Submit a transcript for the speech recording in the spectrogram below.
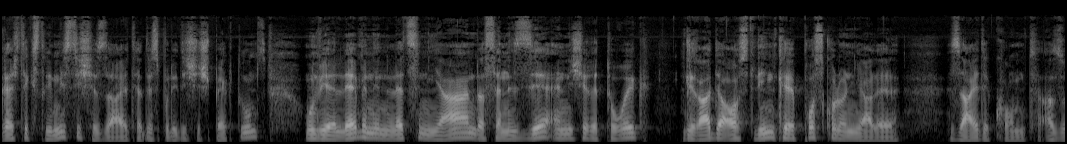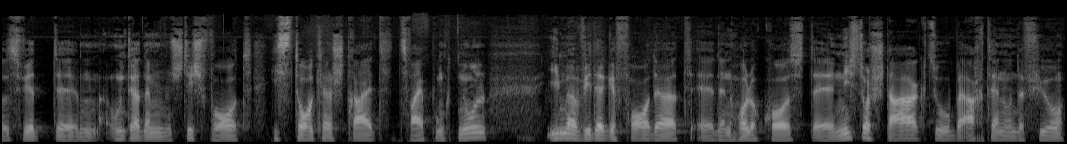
rechtsextremistischen Seite des politischen Spektrums. Und wir erleben in den letzten Jahren, dass eine sehr ähnliche Rhetorik gerade aus linke postkoloniale Seite kommt. Also es wird ähm, unter dem Stichwort Historikerstreit 2.0 immer wieder gefordert, äh, den Holocaust äh, nicht so stark zu beachten und dafür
